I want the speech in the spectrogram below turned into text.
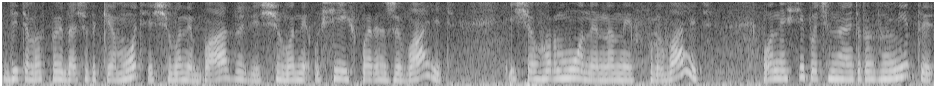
дітям розповідають, що таке емоції, що вони базові, що вони усі їх переживають, і що гормони на них впливають. Вони всі починають розуміти,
